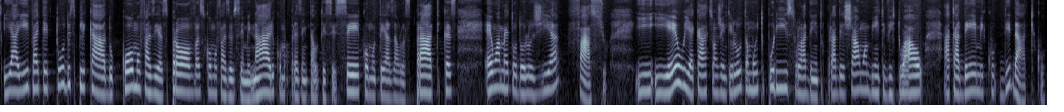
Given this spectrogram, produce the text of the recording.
e aí vai ter tudo explicado, como fazer as provas, como fazer o seminário, como apresentar o TCC, como ter as aulas práticas. É uma metodologia fácil. E, e eu e a Carson, a gente luta muito por isso lá dentro, para deixar um ambiente virtual, acadêmico, didático.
